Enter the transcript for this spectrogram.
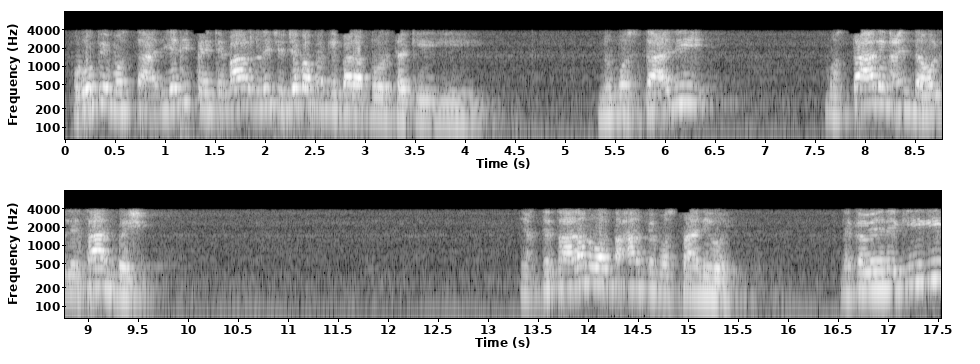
حروف مستعلیه دي په اعتبار د چې جبه پکې برابر تکیږي نو مستعلی مستعل عنده اللسان بشي اختصارا ورته حرف مستعلی وي لکه ویل کیږي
